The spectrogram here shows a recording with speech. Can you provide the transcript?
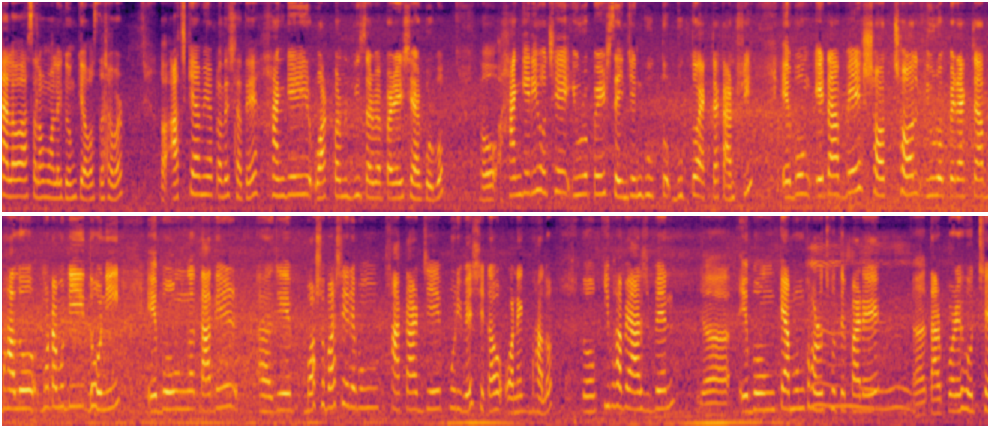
হ্যালো, আসসালামু আলাইকুম, কি অবস্থা সবার? তো আজকে আমি আপনাদের সাথে হাঙ্গেরির ওয়ার্ক পারমিট ভিসার ব্যাপারে শেয়ার করব। তো হাঙ্গেরি হচ্ছে ইউরোপের সেন্টেন ভুক্ত ভুক্ত একটা কান্ট্রি এবং এটা বেশ সচ্ছল, ইউরোপের একটা ভালো, মোটামুটি ধনী এবং তাদের যে বসবাসের এবং থাকার যে পরিবেশ সেটাও অনেক ভালো। তো কীভাবে আসবেন এবং কেমন খরচ হতে পারে তারপরে হচ্ছে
